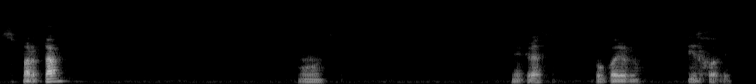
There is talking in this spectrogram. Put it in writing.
Спартан. Ось. Якраз по кольору підходить.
